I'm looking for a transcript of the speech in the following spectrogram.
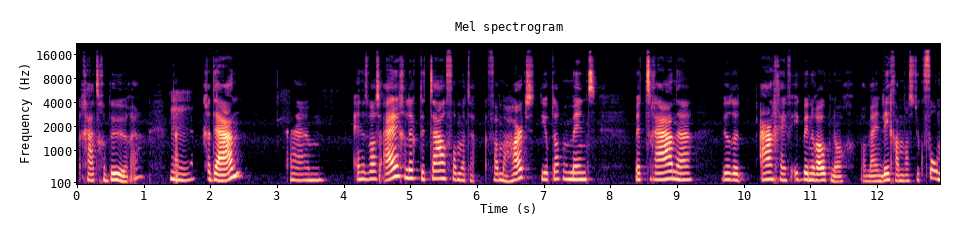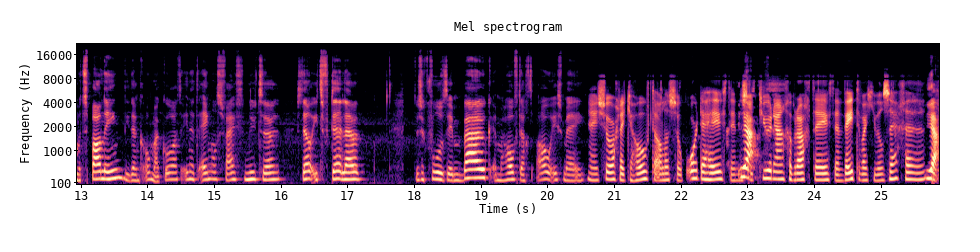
gaat gebeuren Mhm. gedaan. Ehm, en het was eigenlijk de taal van mijn, van mijn hart, die op dat moment met tranen wilde aangeven: ik ben er ook nog. Want mijn lichaam was natuurlijk vol met spanning. Die denkt: oh my god, in het Engels vijf minuten, snel iets vertellen. Dus ik voelde het in mijn buik en mijn hoofd dacht: oh, is mee. Nee, zorg dat je hoofd alles op orde heeft en de Ja. structuur aangebracht heeft en weten wat je wil zeggen. Ja,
